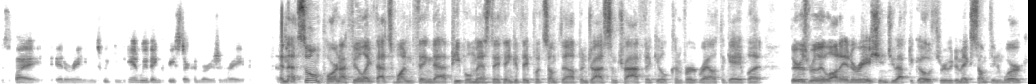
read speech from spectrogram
Just by iterating and tweaking and we've increased our conversion rate And that's so important. I feel like that's one thing that people miss. They think if they put something up and drive some traffic, it'll convert right out the gate. But there's really a lot of iterations you have to go through to make something work.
